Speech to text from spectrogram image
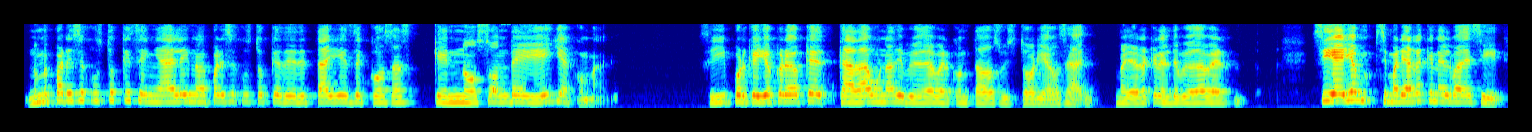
No me parece justo que señale y no me parece justo que dé detalles de cosas que no son de ella, comadre. Sí, porque yo creo que cada una debió de haber contado su historia. O sea, María Raquenel debió de haber. Si ella, si María Raquenel va a decir,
